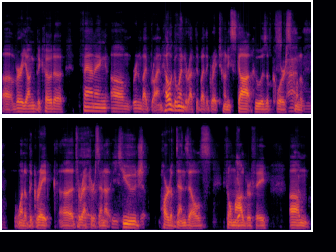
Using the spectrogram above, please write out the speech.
uh, very young Dakota Fanning, um, written by Brian Helgeland, directed by the great Tony Scott, who is, of course, Scott, one of man. one of the great uh, directors rest and a huge Yep. part of Denzel's filmography. Um,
